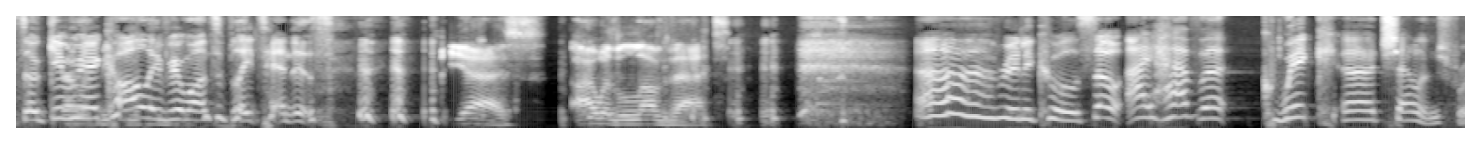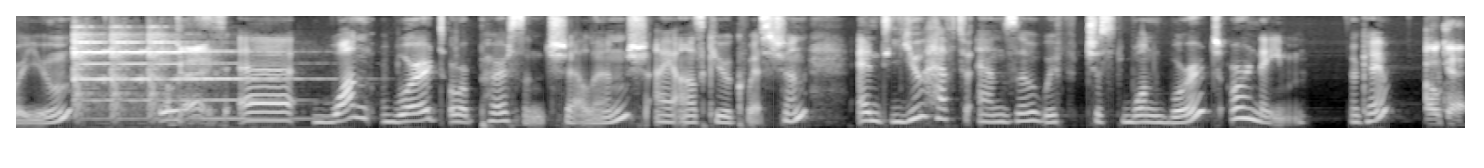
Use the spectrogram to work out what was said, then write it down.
So give that me a call if you want to play tennis. yes, I would love that. ah, really cool. So I have a quick uh, challenge for you. It's a one word or person challenge. I ask you a question and you have to answer with just one word or name. Okay? Okay.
